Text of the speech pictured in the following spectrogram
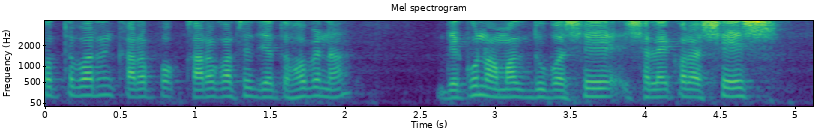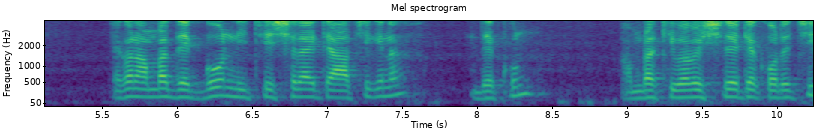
করতে পারেন, কারও কারও কাছে যেতে হবে না। দেখুন, আমাদের দুপাশে সেলাই করা শেষ। এখন আমরা দেখব নিচে সেলাইটা আছে কি না দেখুন, আমরা কীভাবে সেলাইটা করেছি।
